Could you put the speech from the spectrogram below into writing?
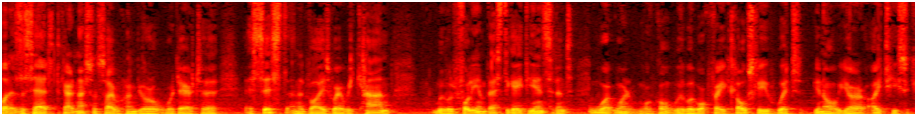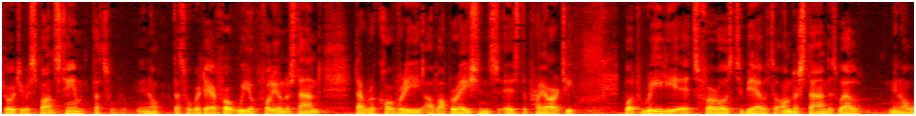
But as I said, the Garda National Cybercrime Bureau, we're there to assist and advise where we can. We will fully investigate the incident. We're, we're, we're we will work very closely with you know your IT security response team. That's you know that's what we're there for. We fully understand that recovery of operations is the priority, but really it's for us to be able to understand as well you know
